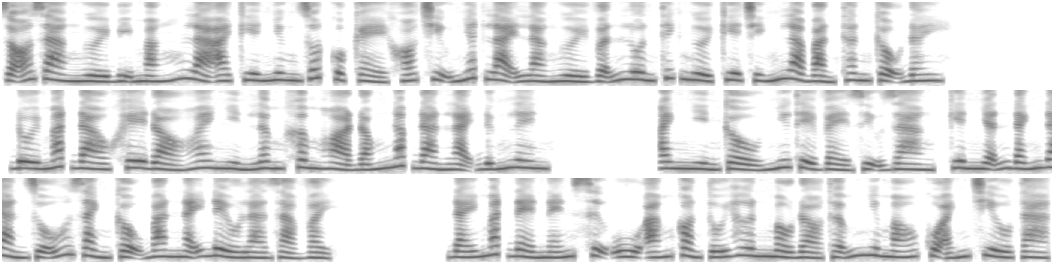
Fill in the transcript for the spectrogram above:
Rõ ràng người bị mắng là ai kia nhưng rốt cuộc kẻ khó chịu nhất lại là người vẫn luôn thích người kia chính là bản thân cậu đây. Đôi mắt đào khê đỏ hoe nhìn Lâm Khâm Hòa đóng nắp đàn lại đứng lên. Anh nhìn cậu như thể vẻ dịu dàng, kiên nhẫn đánh đàn dỗ dành cậu ban nãy đều là giả vậy. Đáy mắt đè nén sự u ám còn tối hơn màu đỏ thẫm như máu của ánh chiều tà,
